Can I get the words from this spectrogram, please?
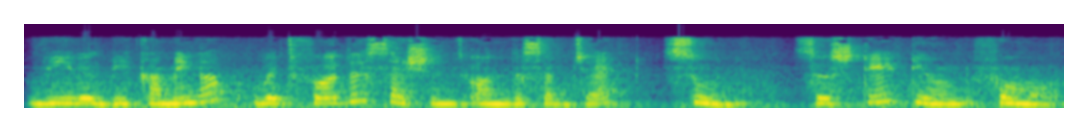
We will be coming up with further sessions on the subject soon, so stay tuned for more.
